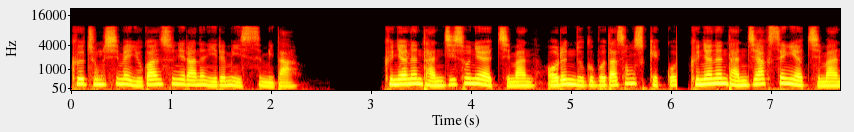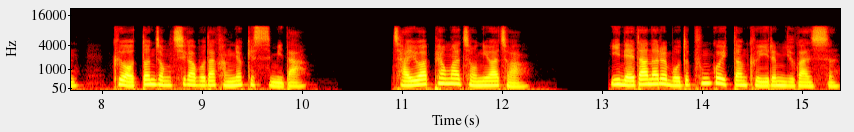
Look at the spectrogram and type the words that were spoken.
그 중심에 유관순이라는 이름이 있습니다. 그녀는 단지 소녀였지만 어른 누구보다 성숙했고 그녀는 단지 학생이었지만 그 어떤 정치가보다 강력했습니다. 자유와 평화, 정의와 저항. 이 네 단어를 모두 품고 있던 그 이름 유관순.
